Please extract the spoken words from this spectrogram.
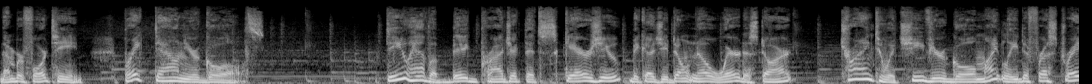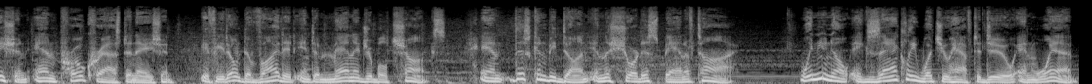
Number 14. Break down your goals. Do you have a big project that scares you because you don't know where to start? Trying to achieve your goal might lead to frustration and procrastination if you don't divide it into manageable chunks, and this can be done in the shortest span of time. When you know exactly what you have to do and when,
